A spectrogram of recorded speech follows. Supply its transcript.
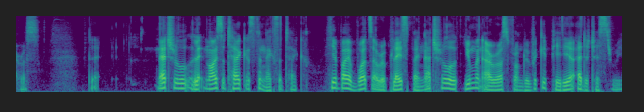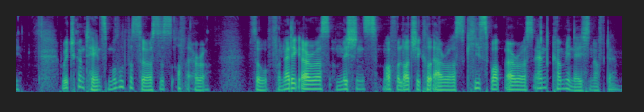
errors. The natural noise attack is the next attack. Hereby words are replaced by natural human errors from the Wikipedia edit history, which contains multiple sources of error. So phonetic errors, omissions, morphological errors, key swap errors and combination of them.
